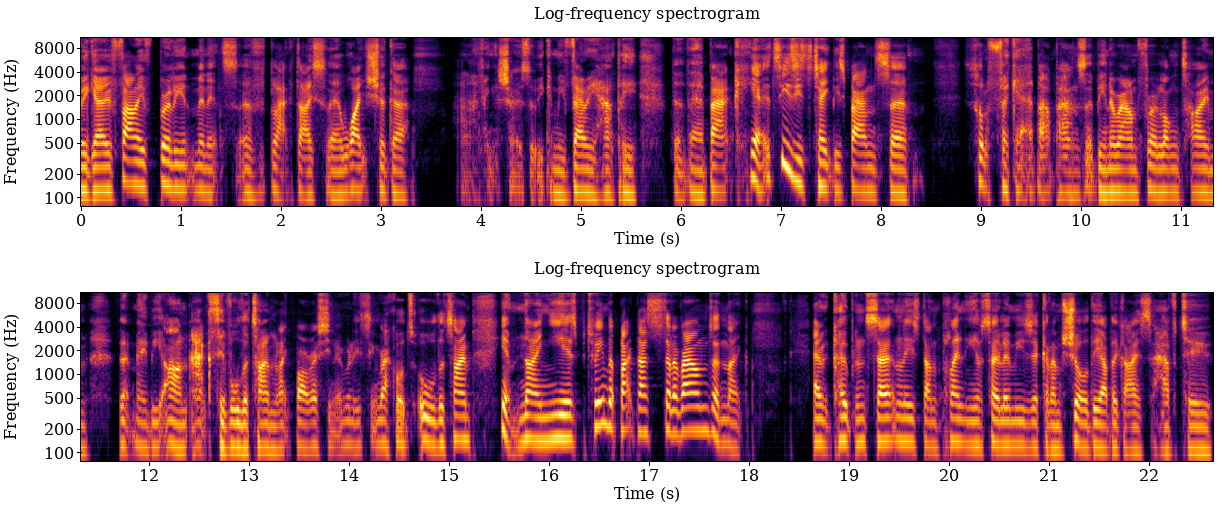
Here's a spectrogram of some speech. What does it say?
There we go. Five brilliant minutes of Black Dice there, White Sugar. And I think it shows that we can be very happy that they're back. Yeah, it's easy to take these bands, uh, sort of forget about bands that have been around for a long time that maybe aren't active all the time, like Boris, you know, releasing records all the time. You know, nine years between, but Black Dice is still around. And like Eric Copeland certainly has done plenty of solo music, and I'm sure the other guys have too.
